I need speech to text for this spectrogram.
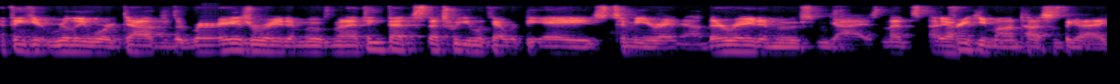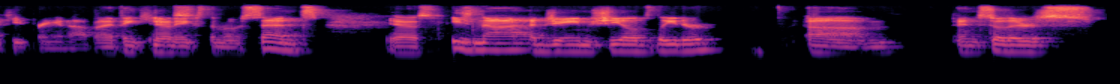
I think it really worked out that the Rays were ready to move. And I think that's that's what you look at with the A's to me right now. They're ready to move some guys, and that's Yeah. Frankie Montas is the guy I keep bringing up, and I think he Yes. makes the most sense yes, he's not a James Shields leader. Um, and so there's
